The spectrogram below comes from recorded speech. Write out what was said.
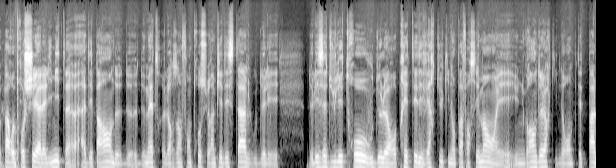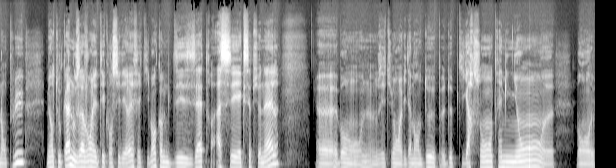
peut pas reprocher à la limite à, des parents de, de- mettre leurs enfants trop sur un piédestal ou de les, de les aduler trop ou de leur prêter des vertus qu'ils n'ont pas forcément et une grandeur qu'ils n'auront peut-être pas non plus. Mais en tout cas, nous avons été considérés effectivement comme des êtres assez exceptionnels. Euh, bon, nous étions évidemment deux, deux petits garçons très mignons, euh, bon,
